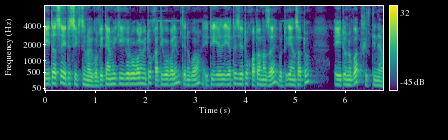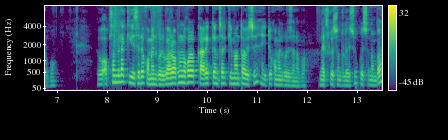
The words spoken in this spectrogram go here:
এইট আছে এইটো ছিক্সটিন হৈ গ'ল তেতিয়া আমি কি কৰিব পাৰিম এইটো কাটিব পাৰিম তেনেকুৱা। এইটো ইয়াতে যিহেতু কটা নাযায় গতিকে এনচাৰটো এইট অনুপাত ফিফটিনে হ'ব। অপশ্যনবিলাক কি আছিলে কমেণ্ট কৰিব। আৰু আপোনালোকৰ কাৰেক্ট এনচাৰ কিমানটা হৈছে সেইটো কমেণ্ট কৰি জনাব। নেক্সট কুৱেশ্যনটো লৈছোঁ কুৱেশ্যন নম্বৰ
